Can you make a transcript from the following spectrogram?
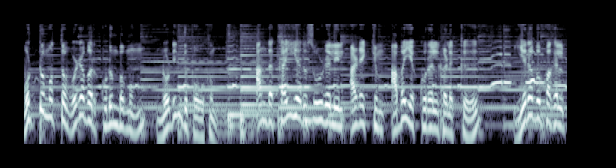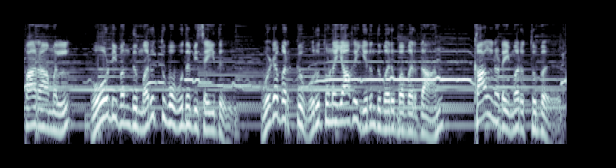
ஒட்டுமொத்த உழவர் குடும்பமும் நொடிந்து போகும். அந்த கையறு சூழலில் அழைக்கும் அபய குரல்களுக்கு இரவு பகல் பாராமல் ஓடி வந்து மருத்துவ உதவி செய்து உழவர்க்கு உறுதுணையாக இருந்து வருபவர்தான் கால்நடை மருத்துவர்.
